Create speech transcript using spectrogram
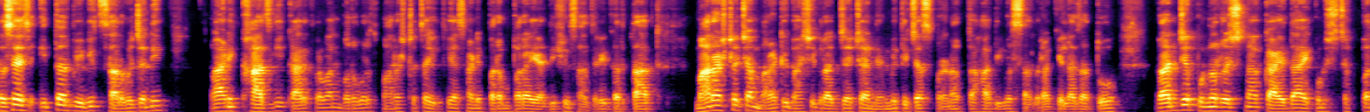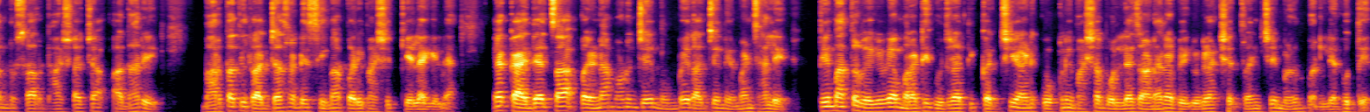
तसेच इतर विविध सार्वजनिक आणि खाजगी कार्यक्रमांबरोबरच महाराष्ट्राचा इतिहास आणि परंपरा या दिवशी साजरी करतात. महाराष्ट्राच्या मराठी भाषिक राज्याच्या निर्मितीच्या स्मरणार्थ हा दिवस साजरा केला जातो. राज्य पुनर्रचना कायदा एकोणीसशे छप्पननुसार भाषाच्या आधारे भारतातील राज्यांसाठी सीमा परिभाषित केल्या गेल्या. या कायद्याचा परिणाम म्हणून जे मुंबई राज्य निर्माण झाले ते मात्र वेगवेगळ्या मराठी गुजराती कच्ची आणि कोकणी भाषा बोलल्या जाणाऱ्या वेगवेगळ्या क्षेत्रांचे मिळून बनले होते.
